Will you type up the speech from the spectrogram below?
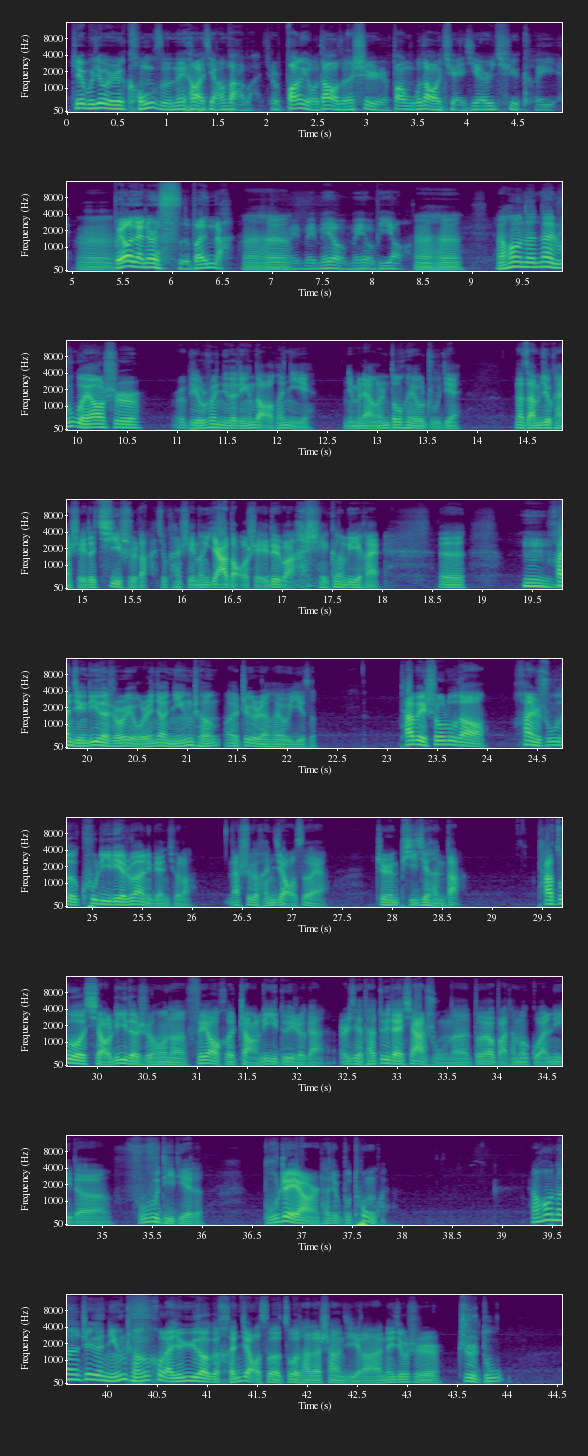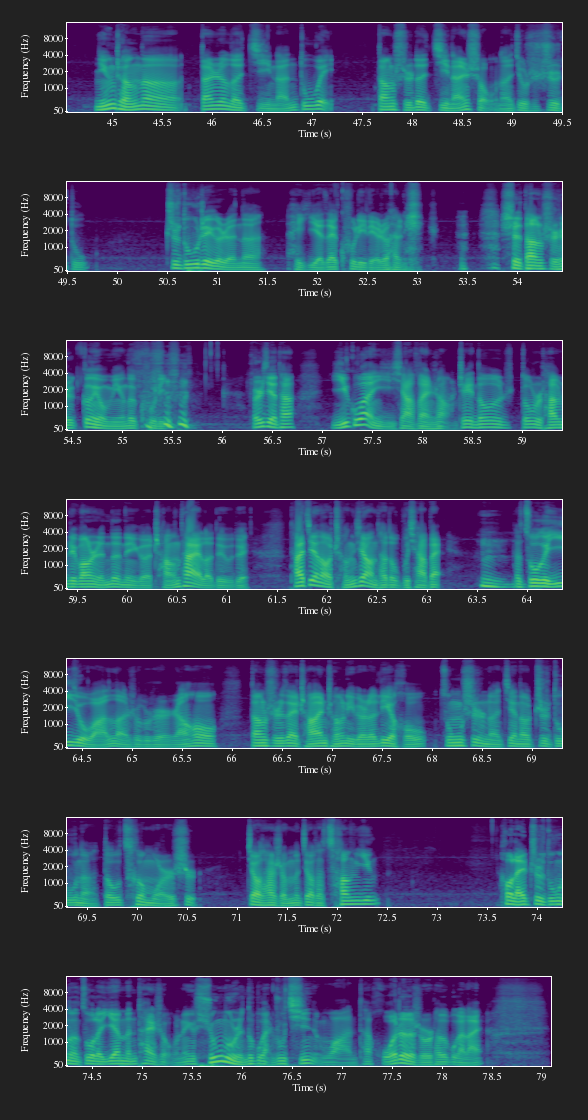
这不就是孔子那套讲法吧？就是帮有道则仕，帮无道卷席而去可以。嗯，不要在那儿死奔呐。嗯哼，没没没有没有必要。嗯哼，然后呢？那如果要是。呃，比如说你的领导和你，你们两个人都很有主见，那咱们就看谁的气势大，就看谁能压倒谁，对吧？谁更厉害？呃，汉景帝的时候有个人叫宁城，呃，这个人很有意思，他被收录到《汉书》的《酷吏列传》里边去了，那是个狠角色呀。这人脾气很大，他做小吏的时候呢，非要和长吏对着干，而且他对待下属呢，都要把他们管理的服服帖帖的，不这样他就不痛快。然后呢，这个宁城后来就遇到个狠角色做他的上级了，那就是智都。宁城呢担任了济南都尉，当时的济南守呢就是智都。智都这个人呢，也在库里列传里，是当时更有名的库里，而且他一贯以下犯上，这都都是他们这帮人的那个常态了，对不对？他见到丞相他都不下拜，嗯，他作个揖就完了，是不是？然后。当时在长安城里边的列侯宗室呢，见到智都呢，都侧目而视，叫他什么？叫他苍鹰。后来智都呢做了燕门太守，那个匈奴人都不敢入侵，哇，他活着的时候他都不敢来。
